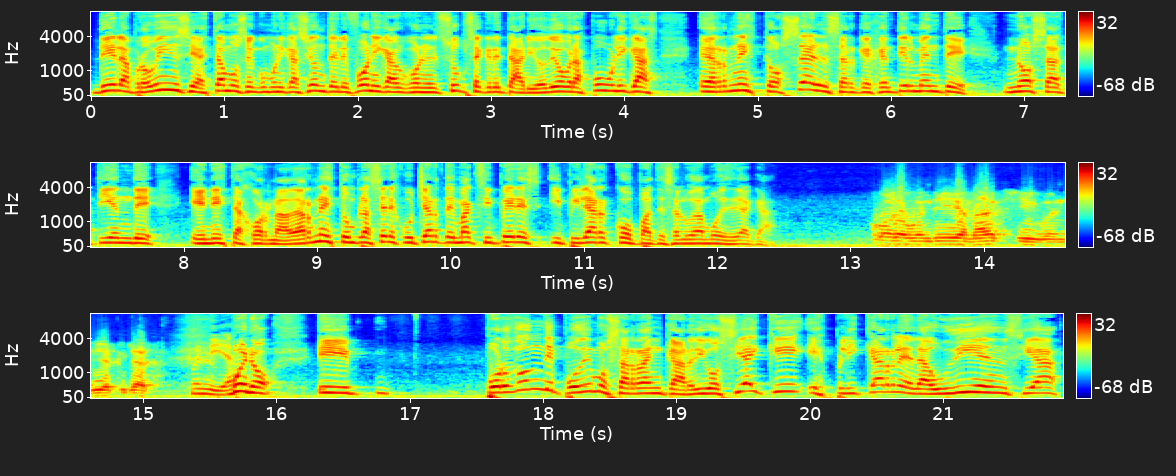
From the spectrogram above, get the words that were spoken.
de la provincia, estamos en comunicación telefónica con el subsecretario de Obras Públicas, Ernesto Seltzer, que gentilmente nos atiende en esta jornada. Ernesto, un placer escucharte, Maxi Pérez y Pilar Copa, te saludamos desde acá. Hola, buen día Maxi, buen día Pilar. Buen día. Bueno, eh, ¿Por dónde podemos arrancar? Digo, si hay que explicarle a la audiencia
